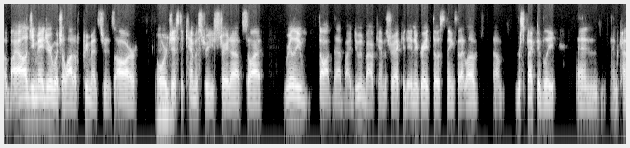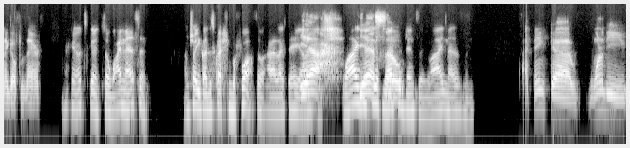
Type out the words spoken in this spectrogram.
a biology major, which a lot of pre med students are, or mm-hmm. just a chemistry straight up. So I really thought that by doing biochemistry, I could integrate those things that I loved, um, respectively, and and kind of go from there. Okay, that's good. So why medicine? I'm sure you got this question before, so I like to hear. Yeah. Why yeah, so, medicine, Why medicine? I think uh, one of the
